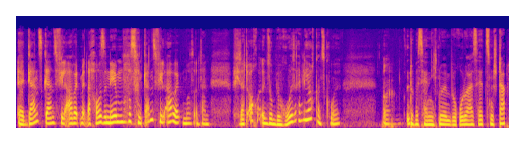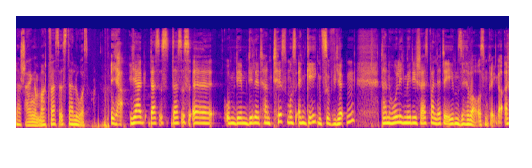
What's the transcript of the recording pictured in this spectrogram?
äh, ganz, ganz viel Arbeit mit nach Hause nehmen muss und ganz viel arbeiten muss. Und dann habe ich gedacht, auch in so einem Büro ist eigentlich auch ganz cool. Du bist ja nicht nur im Büro, du hast jetzt einen Staplerschein gemacht. Was ist da los? Ja, ja, das ist, das ist, äh, um dem Dilettantismus entgegenzuwirken, dann hole ich mir die scheiß Palette eben selber aus dem Regal.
